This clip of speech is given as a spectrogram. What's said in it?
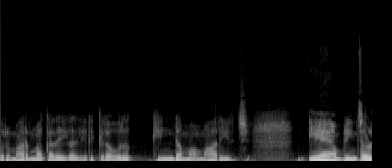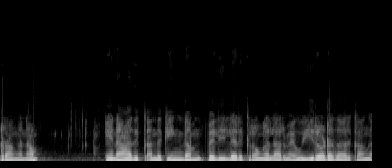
ஒரு மர்ம கதைகள் இருக்கிற ஒரு கிங்டமாக மாறிடுச்சு. ஏன் அப்படின்னு சொல்கிறாங்கன்னா ஏன்னா அதுக்கு அந்த கிங்டம் வெளியில் இருக்கிறவங்க எல்லாருமே உயிரோட தான் இருக்காங்க.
